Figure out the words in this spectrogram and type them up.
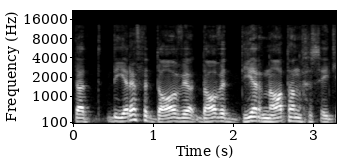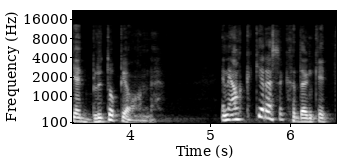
dat die Here vir Dawid Dawid deur Nathan gesê het jy het bloed op jou hande. En elke keer as ek gedink het,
